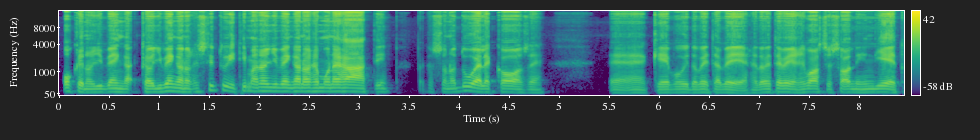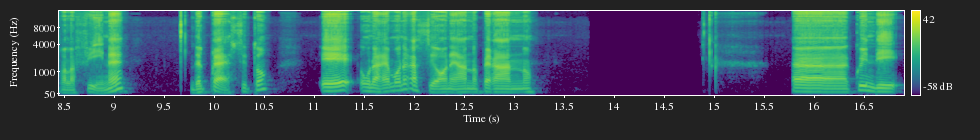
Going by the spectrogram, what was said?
o che, gli, venga, che gli vengano restituiti ma non gli vengano remunerati perché sono due le cose eh, che voi dovete avere. Dovete avere i vostri soldi indietro alla fine del prestito e una remunerazione anno per anno. Eh, quindi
